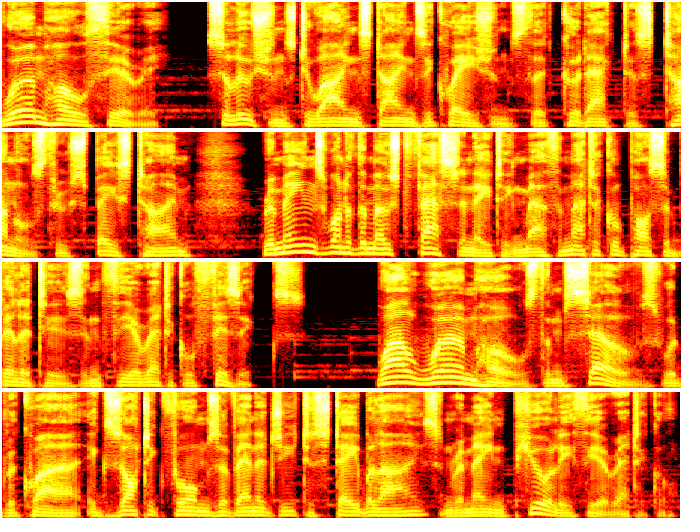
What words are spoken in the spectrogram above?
Wormhole theory solutions to Einstein's equations that could act as tunnels through space-time, remains one of the most fascinating mathematical possibilities in theoretical physics. While wormholes themselves would require exotic forms of energy to stabilize and remain purely theoretical,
